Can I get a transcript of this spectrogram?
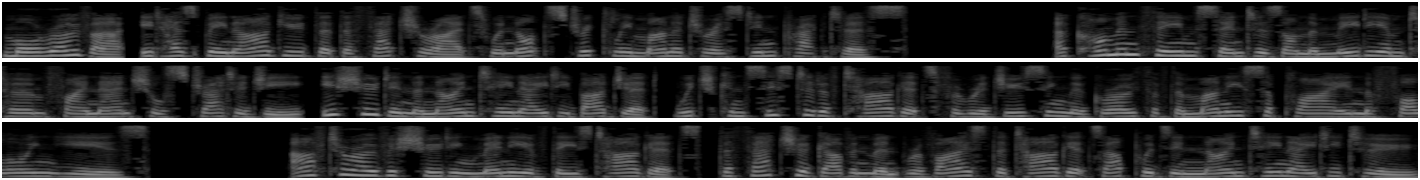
Moreover, it has been argued that the Thatcherites were not strictly monetarist in practice. A common theme centers on the medium-term financial strategy, issued in the 1980 budget, which consisted of targets for reducing the growth of the money supply in the following years. After overshooting many of these targets, the Thatcher government revised the targets upwards in 1982.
